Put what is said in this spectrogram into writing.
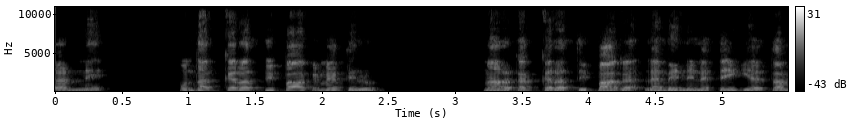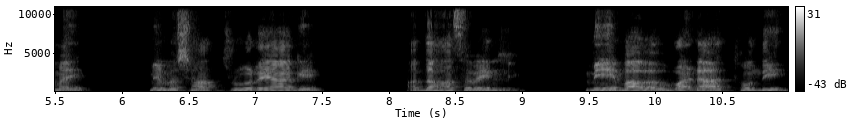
වන්නේ හොඳක් කරත් විපාක නැතිලු නරකක් කරත් විපාක ලැබෙන්නේ නැtei කියලා තමයි මෙම ශාස්ත්‍රවරයාගේ අදහස වෙන්නේ. මේ බව වඩාත් හොඳින්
